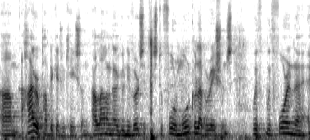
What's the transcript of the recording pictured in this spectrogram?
um, higher public education, allowing our universities to form more collaborations with, with foreign uh, uh,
